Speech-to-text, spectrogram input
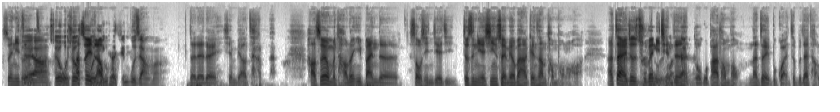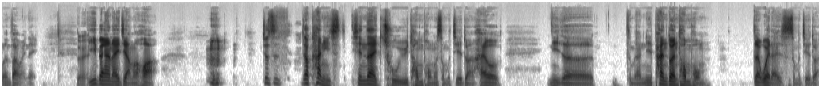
所以你只能涨，所以我就所以我宁可先不涨嘛。对对对，先不要涨。好，所以我们讨论一般的寿薪阶级，就是你的薪水没有办法跟上通膨的话，那再来就是，除非你钱真的很多，不怕通膨，那这也不管，这不在讨论范围内。对，一般来讲的话，就是要看你现在处于通膨的什么阶段，还有你的。怎么样？你判断通膨在未来是什么阶段？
